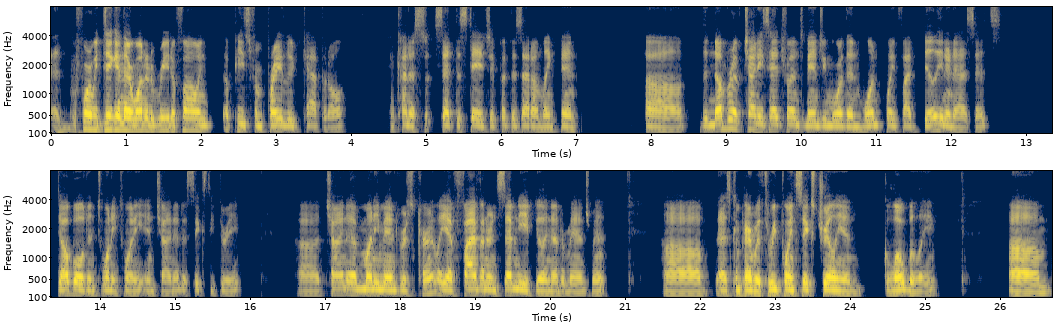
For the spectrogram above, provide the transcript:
to, before we dig in there, wanted to read a following a piece from Prelude Capital, and kind of set the stage. They put this out on LinkedIn. Uh, the number of Chinese hedge funds managing more than 1.5 billion in assets doubled in 2020 in China to 63. Uh, China money managers currently have 578 billion under management, uh, as compared with 3.6 trillion globally. Um,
